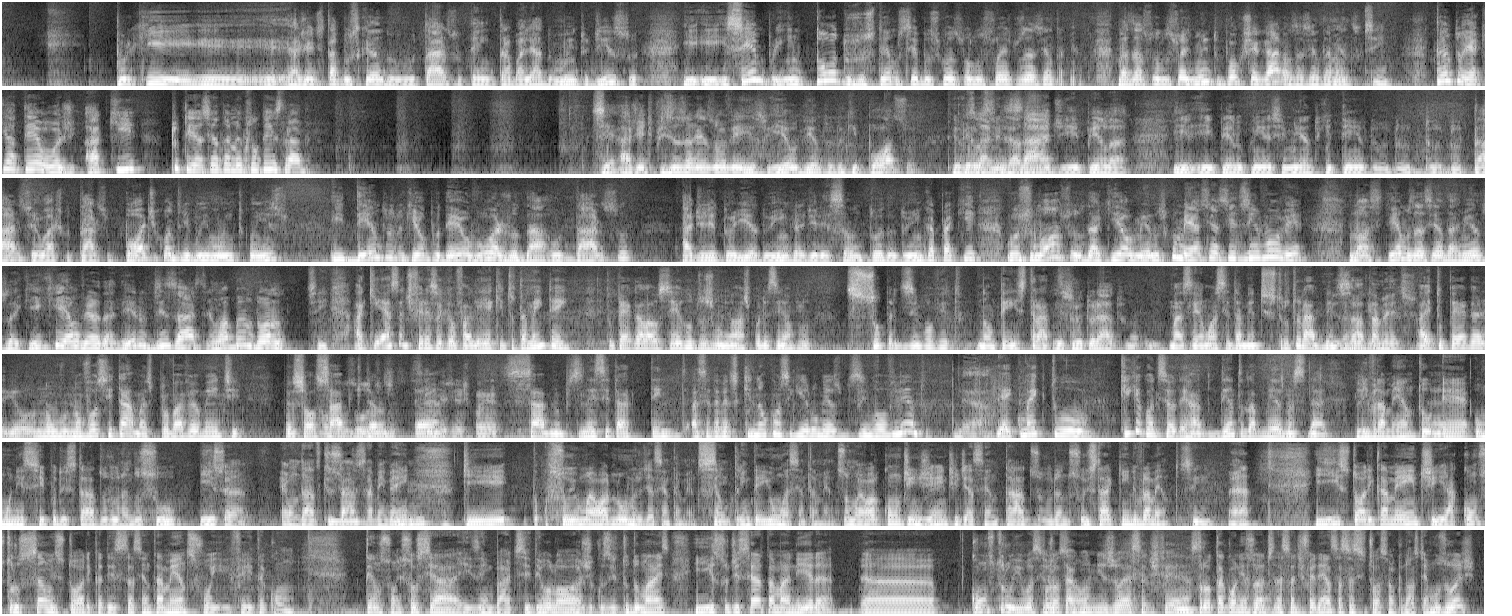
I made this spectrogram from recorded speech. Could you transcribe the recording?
porque eh, a gente está buscando, o Tarso tem trabalhado muito disso, e, e, sempre, em todos os tempos, se buscou soluções para os assentamentos. Mas as soluções muito pouco chegaram aos assentamentos. Sim. Tanto é que até hoje, aqui, tu tem assentamento, não tem estrada. A gente precisa resolver isso. E eu, dentro do que posso, pela amizade né? e, pela, e, e, pelo conhecimento que tenho do, do, do, do, Tarso, eu acho que o Tarso pode contribuir muito com isso. E dentro do que eu puder, eu vou ajudar o Tarso, a diretoria do INCA, a direção toda do INCA, para que os nossos daqui ao menos comecem a se desenvolver. Nós temos assentamentos aqui que é um verdadeiro desastre, é um abandono. Sim. Aqui, essa diferença que eu falei aqui, tu também tem. Tu pega lá o Cerro dos Munhós, por exemplo, super desenvolvido. Não tem estrada. Estruturado. Mas é um assentamento estruturado. Bem Exatamente. Aí tu pega, eu não, não vou citar, mas provavelmente o pessoal Alguns sabe que está nos. É, Sim, a gente conhece. Sabe, não precisa nem citar. Tem assentamentos que não conseguiram o mesmo desenvolvimento. É. E aí como é que tu. O que, que aconteceu de errado dentro da mesma cidade? Livramento é. é o município do estado do Rio Grande do Sul, e isso é é um dado que os dado. senhores sabem bem, uhum. que possui o maior número de assentamentos. Sim. São 31 assentamentos. O maior contingente de assentados do Rio Grande do Sul está aqui em Livramento. Sim. Né? E, historicamente, a construção histórica desses assentamentos foi feita com tensões sociais, embates ideológicos e tudo mais. E isso, de certa maneira, uh, construiu a situação. Protagonizou essa diferença. Protagonizou uhum. essa diferença, essa situação que nós temos hoje.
